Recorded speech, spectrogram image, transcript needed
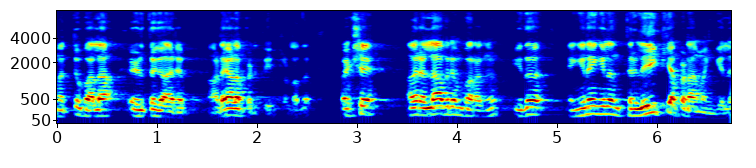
മറ്റു പല എഴുത്തുകാരും അടയാളപ്പെടുത്തിയിട്ടുള്ളത്. പക്ഷെ അവരെല്ലാവരും പറഞ്ഞു ഇത് എങ്ങനെയെങ്കിലും തെളിയിക്കപ്പെടാമെങ്കിൽ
